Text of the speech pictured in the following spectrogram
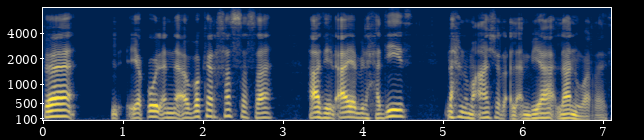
فيقول أن أبو بكر خصص هذه الآية بالحديث نحن معاشر الأنبياء لا نورث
